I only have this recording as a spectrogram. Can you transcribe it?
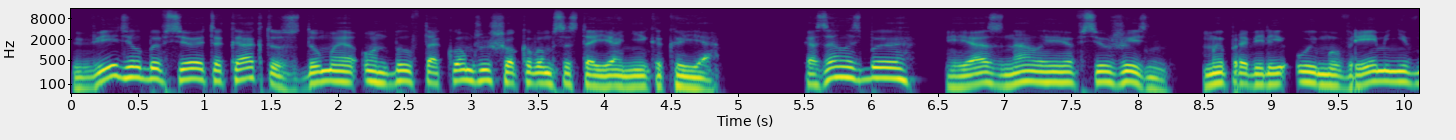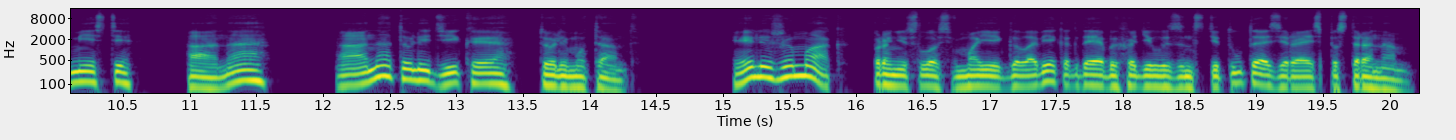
Видел бы все это кактус, думая, он был в таком же шоковом состоянии, как и я. Казалось бы, я знал ее всю жизнь. Мы провели уйму времени вместе, а она... А она то ли дикая, то ли мутант. Или же маг, пронеслось в моей голове, когда я выходил из института, озираясь по сторонам.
